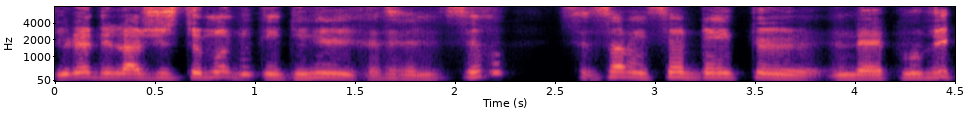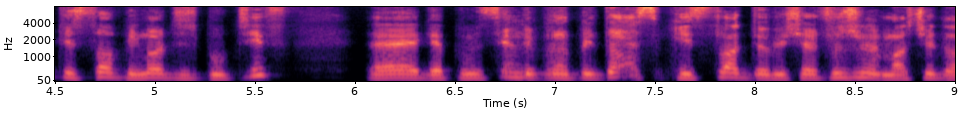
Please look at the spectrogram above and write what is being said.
de l'ajustement du contenu. C'est ça, on donc euh, les produits qui sortent de notre dispositif euh, des profils de compétences qui sortent de recherche sur le marché de.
